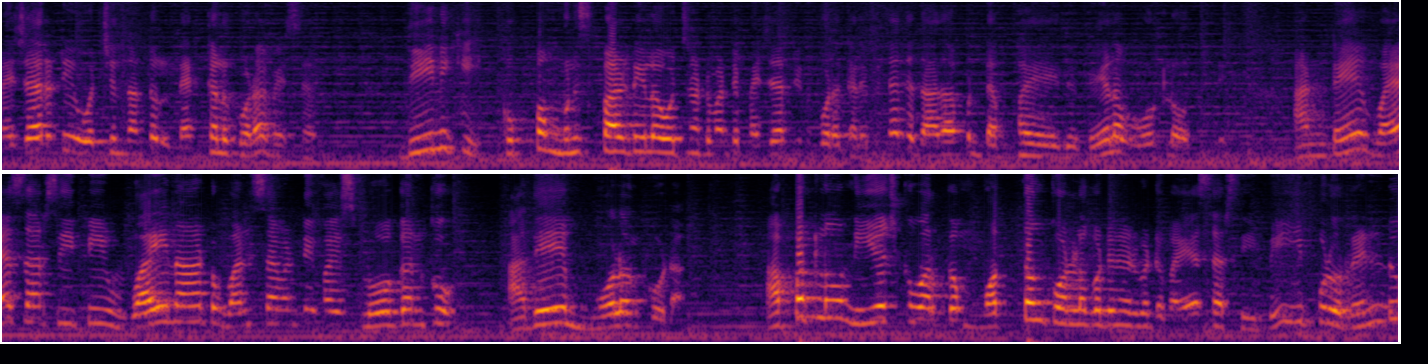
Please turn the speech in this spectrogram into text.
మెజారిటీ వచ్చిందంటూ లెక్కలు కూడా వేశారు. దీనికి కుప్పం మున్సిపాలిటీలో వచ్చినటువంటి మెజారిటీని కూడా కలిపితే అది దాదాపు డెబ్బై ఐదు వేల ఓట్లు అవుతుంది. అంటే YSRCP why not one seventy five స్లోగన్కు అదే మూలం కూడా. అప్పట్లో నియోజకవర్గం మొత్తం కొల్లగొట్టినటువంటి వైఎస్ఆర్సీపీ ఇప్పుడు రెండు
